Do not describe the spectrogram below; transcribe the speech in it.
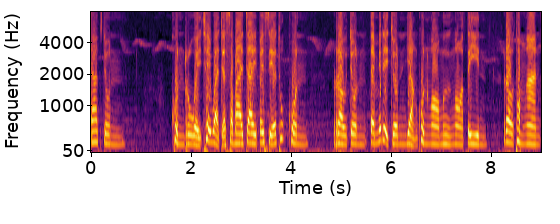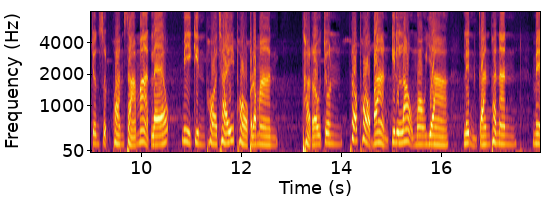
ยากจน คนรวยใช่ว่าจะสบายใจไปเสียทุกคน เราจนแต่ไม่ได้จนอย่างคนงอมืองอตีน เราทำงานจนสุดความสามารถแล้ว มีกินพอใช้พอประมาณ ถ้าเราจน เพราะพ่อบ้านกินเหล้าเมายา เล่นการพนัน แม่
